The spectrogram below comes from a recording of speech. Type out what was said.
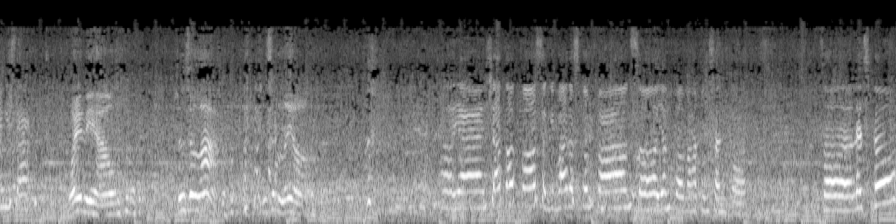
yung isa? Wait, ni hao. Sunsun la. Sunsun leo. Oh, yan. Shout out po sa Gibaras Compound. So, yan po, mga pinsan ko. So, let's go.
